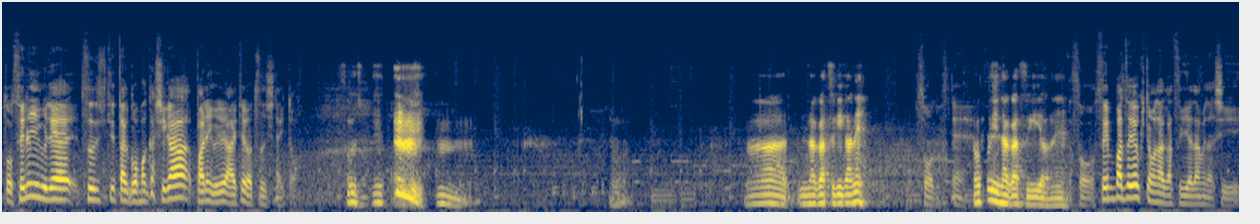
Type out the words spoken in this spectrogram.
とセ・リーグで通じてたごまかしがパ・リーグで相手は通じないと。そうですね。うん。まあ、中継ぎがね、そうですね。特に中継ぎよね。そう先発が良くても中継ぎはダメだし、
